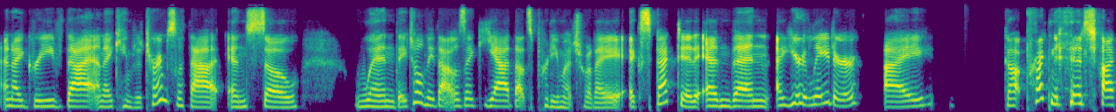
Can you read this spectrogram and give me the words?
and I grieved that and I came to terms with that. And so when they told me that, I was like, yeah, that's pretty much what I expected. And then a year later, I got pregnant. I,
